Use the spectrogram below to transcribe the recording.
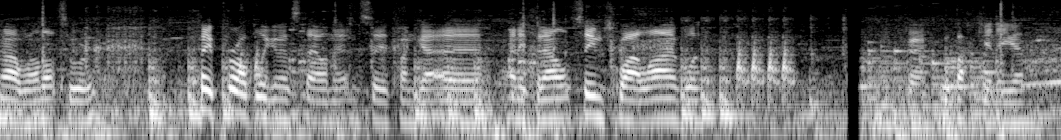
No, well, not to worry. They're probably going to stay on it and see if I can get uh, anything else. Seems quite lively. Okay, we're back in again.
